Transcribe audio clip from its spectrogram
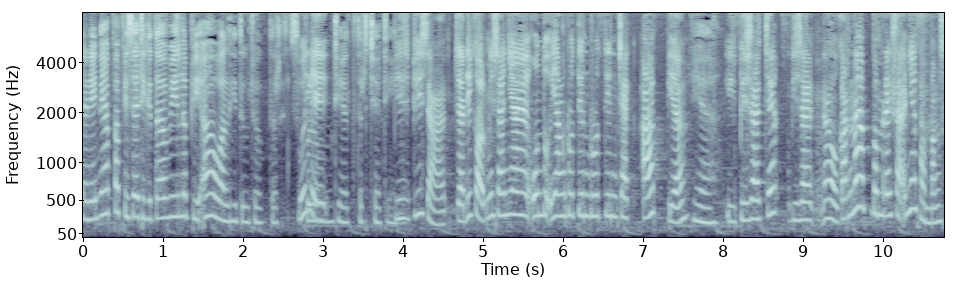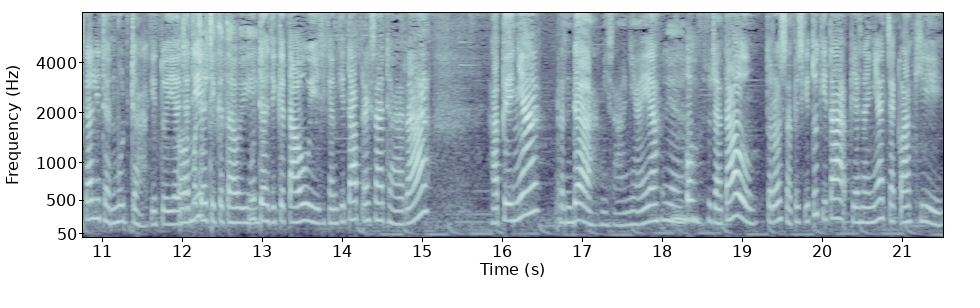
Dan ini apa bisa diketahui lebih awal gitu dokter sebelum Boleh. dia terjadi? Bi- bisa jadi kalau misalnya untuk yang rutin-rutin check up ya i- bisa cek bisa tahu karena pemeriksaannya gampang sekali dan mudah gitu ya Oh, jadi mudah diketahui. mudah diketahui dengan kita periksa darah HB-nya rendah misalnya ya Iya. oh sudah tahu terus habis itu kita biasanya cek lagi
